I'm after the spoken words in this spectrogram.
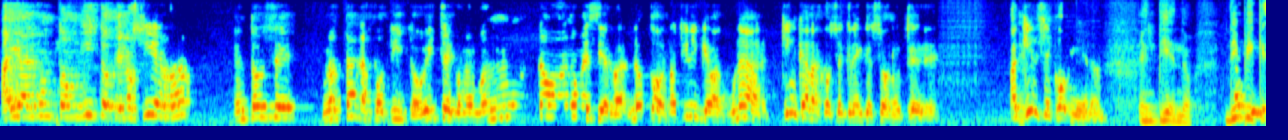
hay algún tonguito que no cierra, entonces no está la fotito, ¿viste? Como, no, no me cierra. Loco, no tienen que vacunar. ¿Quién carajo se creen que son ustedes? ¿A quién se comieron? Entiendo. Dipi, que...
